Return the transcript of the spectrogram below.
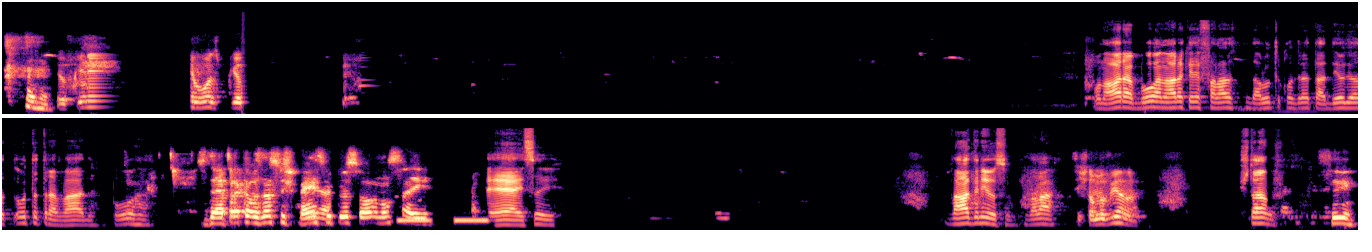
Eu fiquei nervoso porque eu Pô, na hora boa, na hora que ele falar da luta contra o Tadeu, deu outra travada. Porra. Isso daí é pra causar suspense é. e o pessoal não sair. É, isso aí. Vai lá, Denilson, vai lá. Vocês estão me ouvindo? Estamos. Sim.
